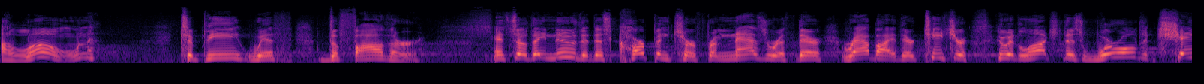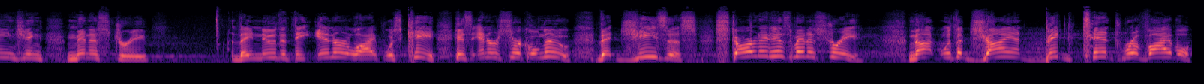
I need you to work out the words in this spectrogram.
alone to be with the Father. And so they knew that this carpenter from Nazareth, their rabbi, their teacher, who had launched this world changing ministry, they knew that the inner life was key. His inner circle knew that Jesus started his ministry not with a giant big tent revival,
